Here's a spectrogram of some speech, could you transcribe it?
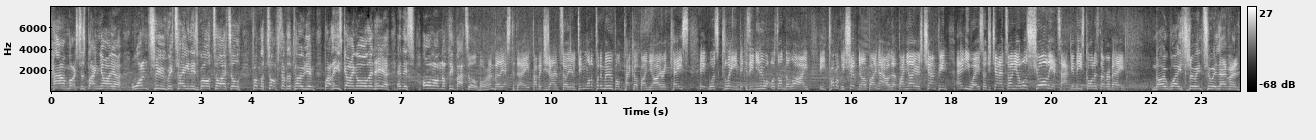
How much does Bagnaia want to retain his world title from the top step of the podium? Well, he's going all in here in this all or nothing battle. Well, remember yesterday, Fabio Giannantonio didn't want to put a move on Pecco Bagnaia in case it was clean because he knew what was on the line. He probably should know by now that Bagnaia is champion anyway, so Giannantonio will surely attack in these corners that remain. No way through into 11.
